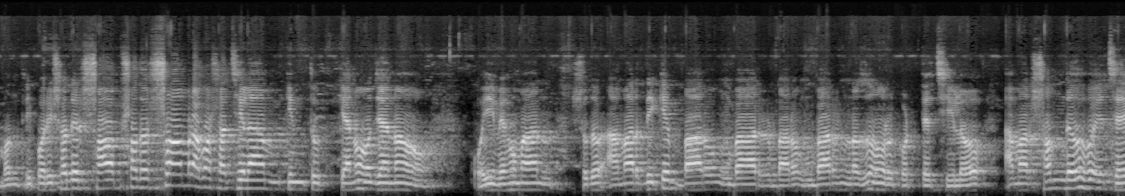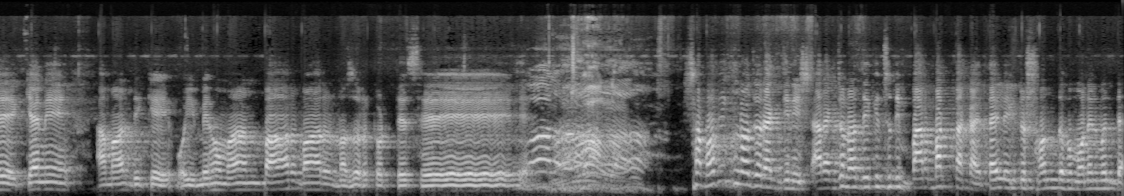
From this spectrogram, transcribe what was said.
মন্ত্রী পরিষদের সব সদস্য আমরা বসা ছিলাম, কিন্তু কেন যেন ওই মেহমান শুধু আমার দিকে বারংবার বারংবার নজর করতেছিল। আমার সন্দেহ হয়েছে, কেন আমার দিকে ওই মেহমান বারবার নজর করতেছে। স্বাভাবিক নজর এক জিনিস আর একজনের দিকে যদি বারবার তাকায় তাইলে একটু সন্দেহ মনের মধ্যে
